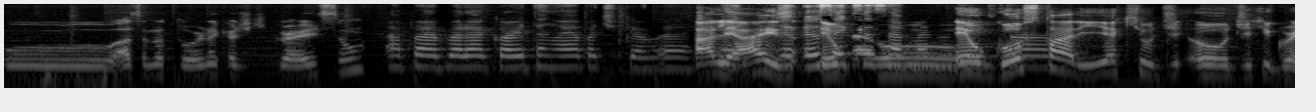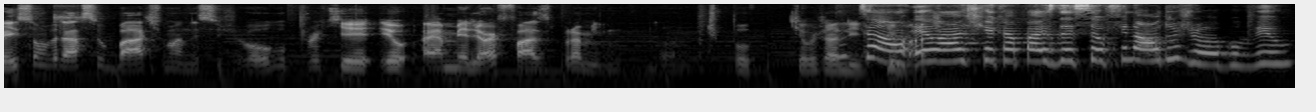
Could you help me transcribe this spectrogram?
o Asa Noturna, que é o Dick Grayson. A Bárbara Gordon é a Batgirl. é. Aliás, eu, eu eu- sabe, Eu se tá- gostaria que o, o Dick Grayson virasse o Batman nesse jogo, porque eu, é a melhor fase pra mim. Tipo, que eu já li Então, eu acho que é capaz de ser o final do jogo, viu?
